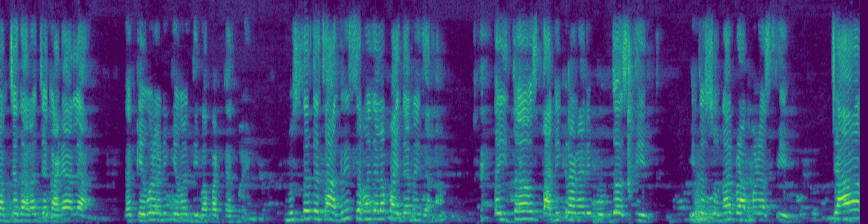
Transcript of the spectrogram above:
आमच्या दारात ज्या गाड्या आल्या त्या केवळ आणि केवळ दिवा पाटलांमुळे. नुसतं त्याचा आगरी समाजाला फायदा नाही झाला. तर इथं स्थानिक राहणारे बुद्ध असतील इथं सोनार ब्राह्मण असतील ज्या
